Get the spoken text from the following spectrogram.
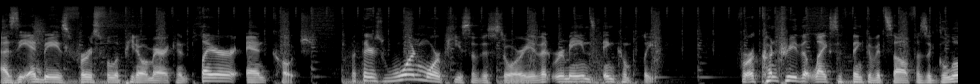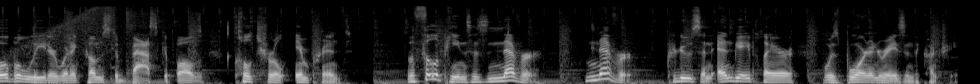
as the NBA's first Filipino American player and coach. But there's one more piece of this story that remains incomplete. For a country that likes to think of itself as a global leader when it comes to basketball's cultural imprint, the Philippines has never, never produced an NBA player who was born and raised in the country.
